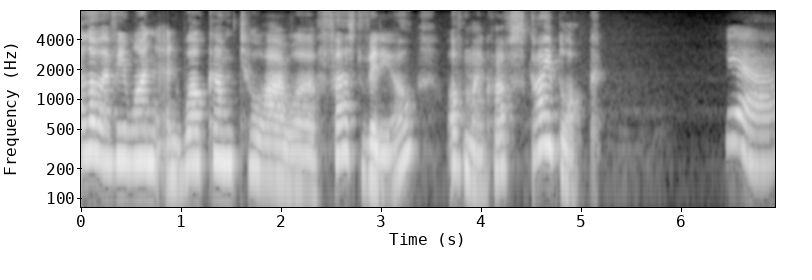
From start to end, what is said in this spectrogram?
Hello everyone and welcome to our first video of Minecraft Skyblock. Yeah,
